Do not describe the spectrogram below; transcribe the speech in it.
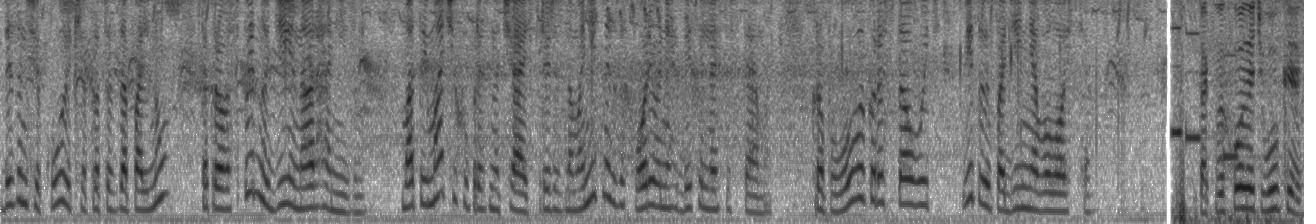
дезінфікуючу, протизапальну та кровоспинну дію на організм. Мати й мачеху призначають при різноманітних захворюваннях дихальної системи. Кропову використовують від випадіння волосся. Так виходить, луки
